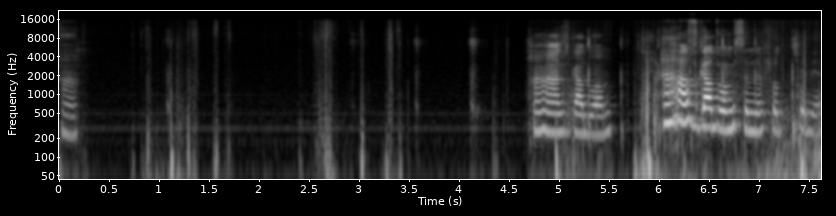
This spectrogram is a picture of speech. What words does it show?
Ha. Haha, zgadłam. Haha, zgadłam, jestem lepszy od ciebie.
